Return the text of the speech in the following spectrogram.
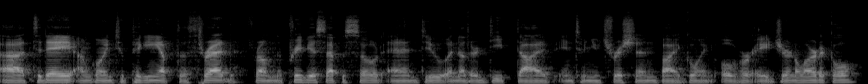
Uh, today, I'm going to picking up the thread from the previous episode and do another deep dive into nutrition by going over a journal article.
